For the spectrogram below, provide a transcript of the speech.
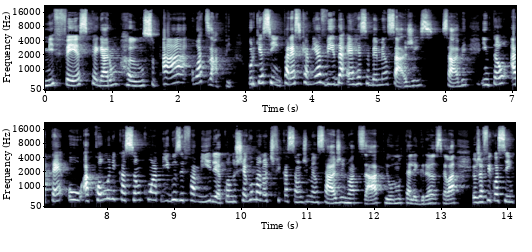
me fez pegar um ranço a WhatsApp. Porque assim, parece que a minha vida é receber mensagens, sabe? Então, até o, a comunicação com amigos e família, quando chega uma notificação de mensagem no WhatsApp ou no Telegram, sei lá, eu já fico assim,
